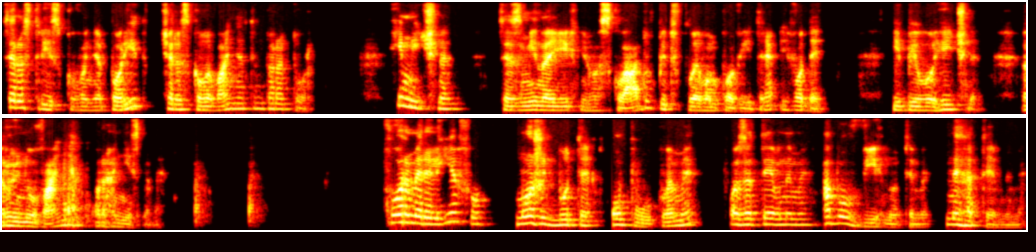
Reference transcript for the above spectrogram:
це розтріскування порід через коливання температур. Хімічне це зміна їхнього складу під впливом повітря і води. І біологічне руйнування організмами. Форми рельєфу можуть бути опуклими позитивними або ввігнутими негативними.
